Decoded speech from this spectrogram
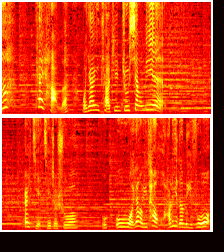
啊，太好了！”我要一条珍珠项链。二姐接着说：“我我要一套华丽的礼服。”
